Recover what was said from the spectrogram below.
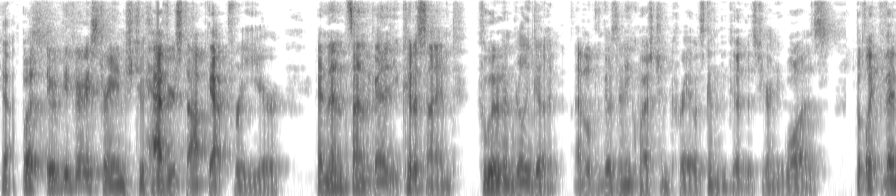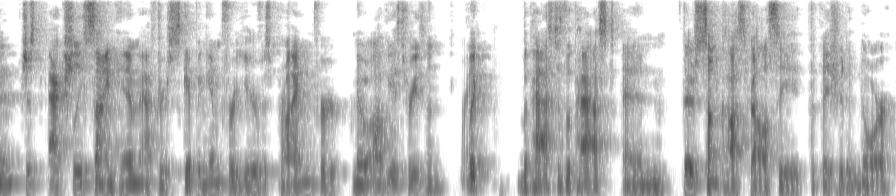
Yeah. But it would be very strange to have your stopgap for a year and then sign the guy that you could have signed, who would have been really good. I don't think there's any question Correa was going to be good this year, and he was. But like then just actually sign him after skipping him for a year of his prime for no obvious reason. Right. Like the past is the past, and there's sunk cost fallacy that they should ignore.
